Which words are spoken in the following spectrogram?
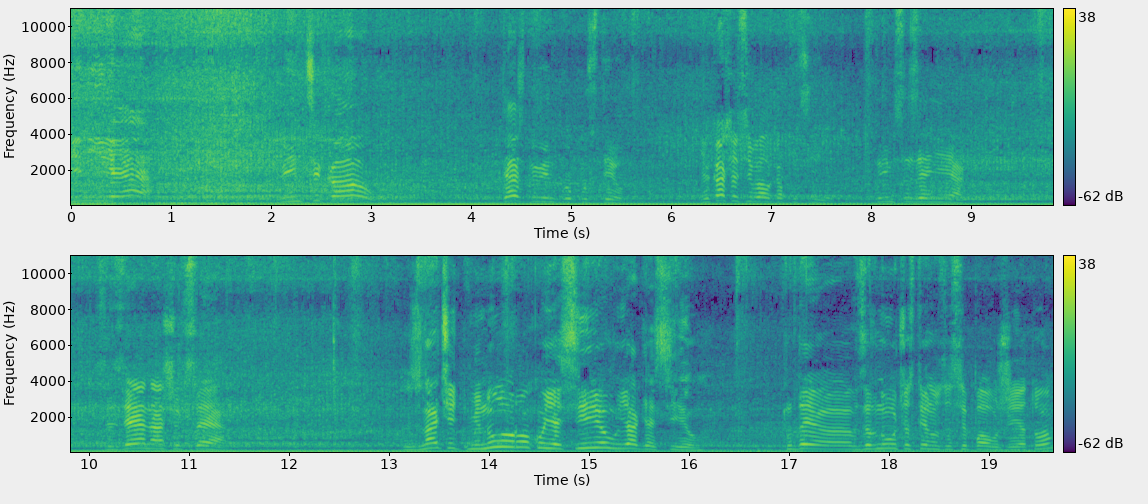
Він є. Він чекав. Де ж би він пропустив? Яка ще сівалка посіє? Крім СЗ ніяк. СЗ наше все. Значить, минулого року я сіяв, як я сіяв? Туди е, в зернову частину засипав жито,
